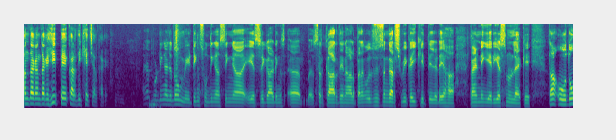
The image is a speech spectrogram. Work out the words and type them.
ਅੰਦਰ ਅੰਦਰ ਹੀ ਪੇ ਕਰ ਦੀ ਖੇਚਲ ਕਰੇ। ਅੱਛਾ, ਤੁਹਾਡੀਆਂ ਜਦੋਂ ਮੀਟਿੰਗਸ ਹੁੰਦੀਆਂ ਸੀਗੀਆਂ, ਇਸ ਰਿਗਾਰਡਿੰਗ ਸਰਕਾਰ ਦੇ ਨਾਲ ਪਹਿਲਾਂ ਤੁਸੀਂ ਸੰਘਰਸ਼ ਵੀ ਕਈ ਕੀਤੇ ਜਿਹੜੇ ਆ ਪੈਂਡਿੰਗ ਏਰੀਅਰਸ ਨੂੰ ਲੈ ਕੇ, ਤਾਂ ਉਦੋਂ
